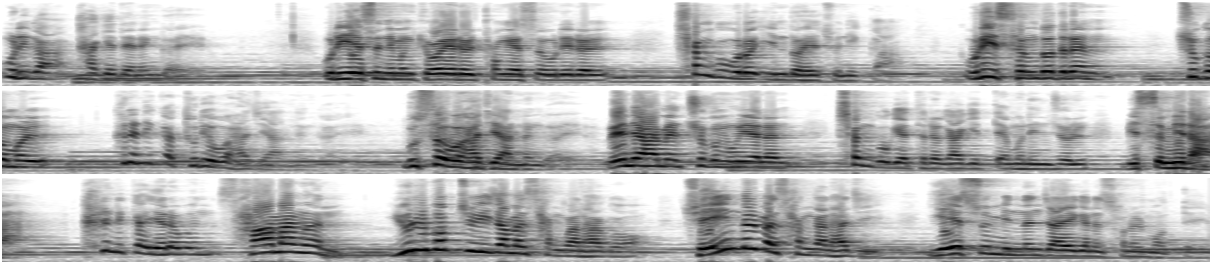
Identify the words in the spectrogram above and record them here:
우리가 가게 되는 거예요. 우리 예수님은 교회를 통해서 우리를 천국으로 인도해 주니까 우리 성도들은 죽음을 그러니까 두려워하지 않는 거예요. 무서워하지 않는 거예요. 왜냐하면 죽음 후에는 천국에 들어가기 때문인 줄 믿습니다. 그러니까 여러분 사망은 율법주의자만 상관하고 죄인들만 상관하지 예수 믿는 자에게는 손을 못 대요.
